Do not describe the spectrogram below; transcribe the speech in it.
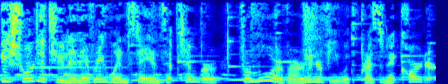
Be sure to tune in every Wednesday in September for more of our interview with President Carter.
